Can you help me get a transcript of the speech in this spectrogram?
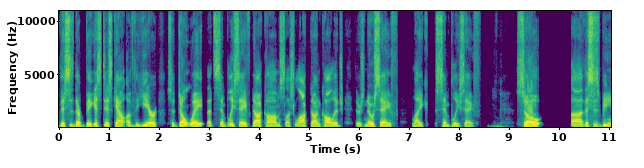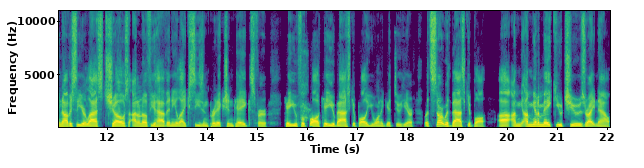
This is their biggest discount of the year. So don't wait. That's simplisafe.com slash locked on college. There's no safe like SimpliSafe. So uh this is being obviously your last show. So I don't know if you have any like season prediction takes for KU football, KU basketball you want to get to here. Let's start with basketball. Uh I'm I'm gonna make you choose right now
